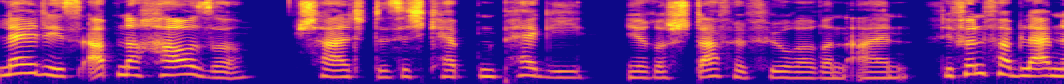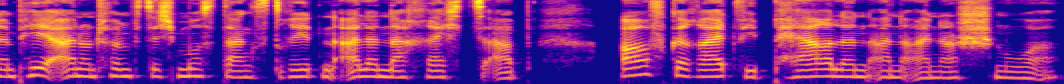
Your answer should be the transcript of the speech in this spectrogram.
Ladies, ab nach Hause, schaltete sich Captain Peggy, ihre Staffelführerin, ein. Die fünf verbleibenden P-51 Mustangs drehten alle nach rechts ab, aufgereiht wie Perlen an einer Schnur.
